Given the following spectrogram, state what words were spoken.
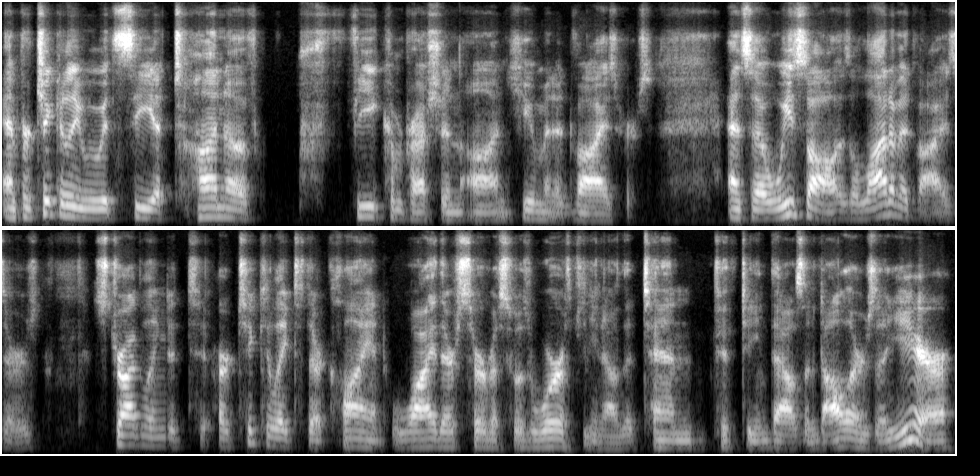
And particularly, we would see a ton of fee compression on human advisors. And so we saw as a lot of advisors struggling to, to, articulate to their client why their service was worth, you know, the ten, fifteen thousand dollars a year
